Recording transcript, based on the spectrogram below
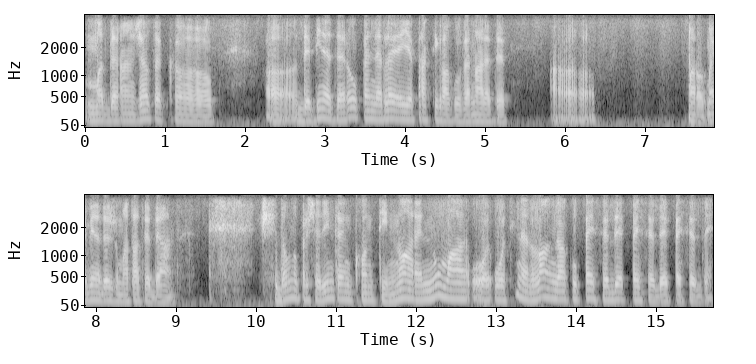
mă deranjează că uh, de bine de rău PNL e practic la guvernare de uh, mă rog, mai bine de jumătate de an. Și domnul președinte în continuare numai o, o ține langa cu PSD, PSD, PSD.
